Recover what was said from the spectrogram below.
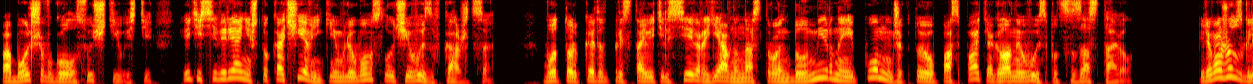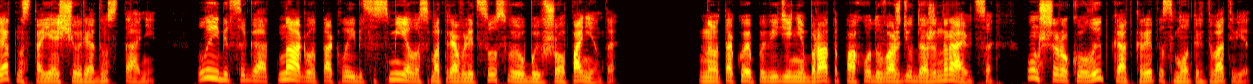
Побольше в голос учтивости. Эти северяне, что кочевники, им в любом случае вызов кажется. Вот только этот представитель севера явно настроен был мирно и помнит же, кто его поспать, а главное выспаться заставил. Перевожу взгляд настоящего рядом Стани. Лыбится гад, нагло так лыбится, смело, смотря в лицо своего бывшего оппонента. Но такое поведение брата, походу, вождю даже нравится. Он с широкой улыбкой открыто смотрит в ответ.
